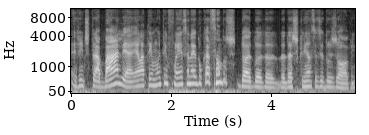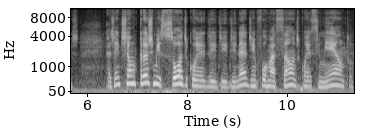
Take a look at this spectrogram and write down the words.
a gente trabalha, ela tem muita influência na educação dos, da, da, da, das crianças e dos jovens. A gente é um transmissor de, de, de, de, né, de informação, de conhecimento,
